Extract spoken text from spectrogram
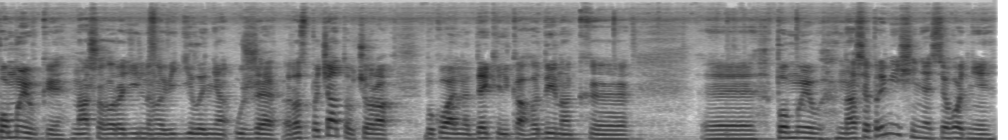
помивки нашого родільного відділення уже розпочато. Вчора буквально декілька годинок. Е, помив наше приміщення. Сьогодні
